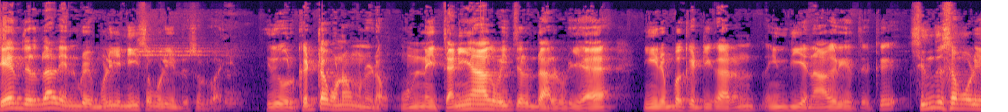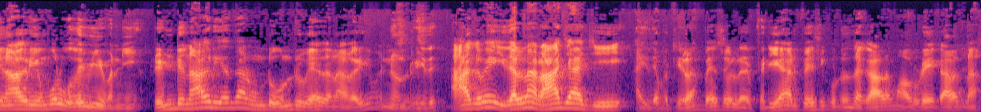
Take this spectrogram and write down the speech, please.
சேர்ந்திருந்தால் என்னுடைய மொழியை நீச மொழி என்று சொல்வாய். இது ஒரு கெட்ட குணம் உன்னிடம். உன்னை தனியாக வைத்திருந்தாலுடைய நீ ரொம்ப கெட்டிக்காரன் இந்திய நாகரிகத்திற்கு. சிந்து சமொழி நாகரிகம் போல் உதவியவன் நீ. ரெண்டு நாகரிகம் தான் உண்டு. ஒன்று வேத நாகரிகம் இன்னொன்று இது. ஆகவே இதெல்லாம் ராஜாஜி இதை பற்றியெல்லாம் பேசவில்லை. பெரியார் பேசி கொண்டிருந்த காலம் அவருடைய காலம்தான்.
